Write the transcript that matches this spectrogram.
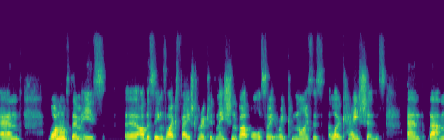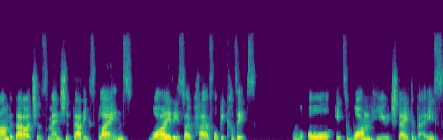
And one of them is uh, other things like facial recognition, but also it recognizes locations. And that number that I just mentioned, that explains why it is so powerful because it's all, it's one huge database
